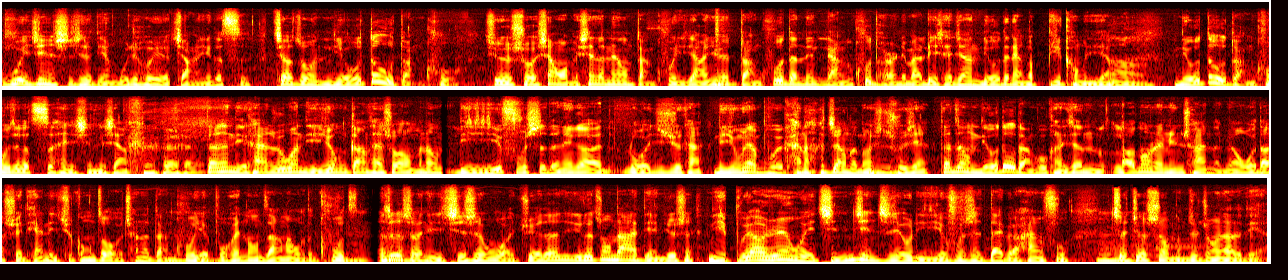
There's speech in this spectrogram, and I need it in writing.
魏晋时期的典故就会讲一个词叫做牛斗短裤，就是说像我们现在那种短裤一样，因为短裤的那两个裤腿儿里面立起来像牛的两个鼻孔一样，牛斗短裤这个词很形象。但是你看，如果你用刚才说我们那种礼仪服饰的那个。逻辑去看，你永远不会看到这样的东西出现。但这种牛豆短裤可能是劳动人民穿的，比方我到水田里去工作，我穿的短裤也不会弄脏了我的裤子。那这个时候，你其实我觉得一个重大的点就是，你不要认为仅仅只有礼仪服是代表汉服，这就是我们最重要的点。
